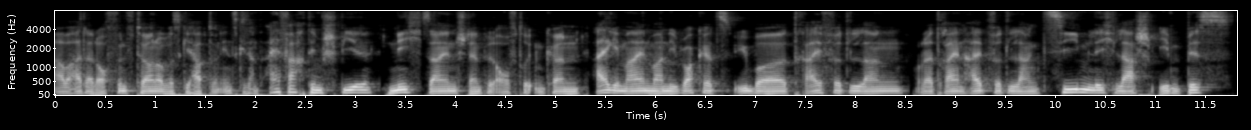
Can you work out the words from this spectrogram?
aber hat halt auch fünf Turnovers gehabt und insgesamt einfach dem Spiel nicht seinen Stempel aufdrücken können. Allgemein waren die Rockets über drei Viertel lang oder dreieinhalb Viertel lang ziemlich lasch, eben bis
